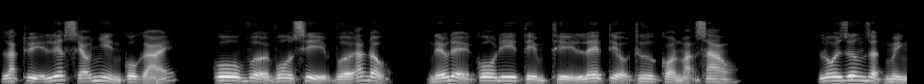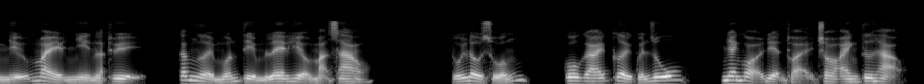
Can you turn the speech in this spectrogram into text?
Lạc thụy liếc xéo nhìn cô gái. Cô vừa vô sỉ vừa ác độc. Nếu để cô đi tìm thì lê tiểu thư còn mạng sao? Lôi dương giật mình nhíu mày nhìn lạc thụy. Các người muốn tìm lê hiểu mạng sao? Túi đầu xuống, cô gái cười quyến rũ. Nhanh gọi điện thoại cho anh tư hạo.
